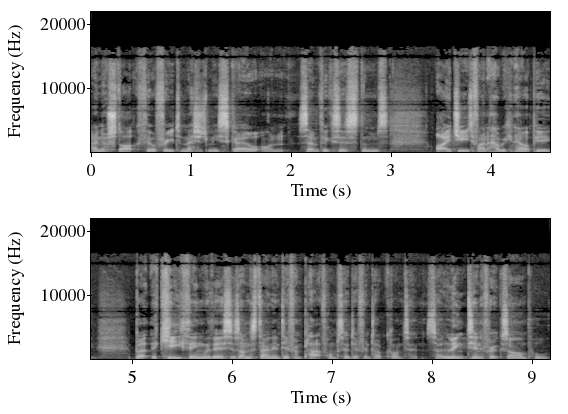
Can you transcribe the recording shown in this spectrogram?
and you're stuck, feel free to message me scale on Seven Figure Systems IG to find out how we can help you. But the key thing with this is understanding different platforms have different type of content. So LinkedIn, for example,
